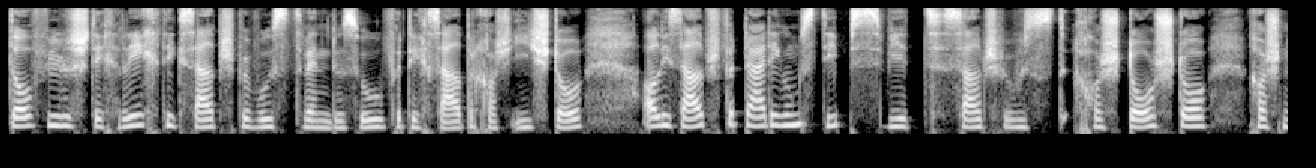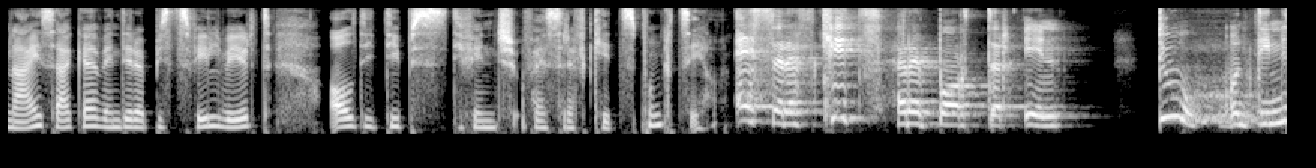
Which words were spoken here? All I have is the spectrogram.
da fühlst du dich richtig selbstbewusst, wenn du so für dich selber kannst einstehen kannst. Alle Selbstverteidigungstipps, wie du selbstbewusst kannst da stehen, kannst Nein sagen, wenn dir etwas zu viel wird. All die Tipps die findest du auf srfkids.ch. SRF Kids Reporterin. Du und deine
